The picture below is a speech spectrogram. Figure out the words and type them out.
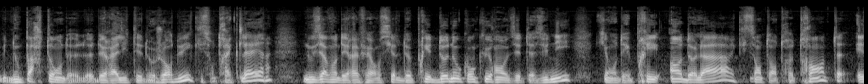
Mais nous partons de, de, réalités d'aujourd'hui qui sont très claires. Nous avons des référentiels de prix de nos concurrents aux États-Unis qui ont des prix en dollars qui sont entre 30 et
